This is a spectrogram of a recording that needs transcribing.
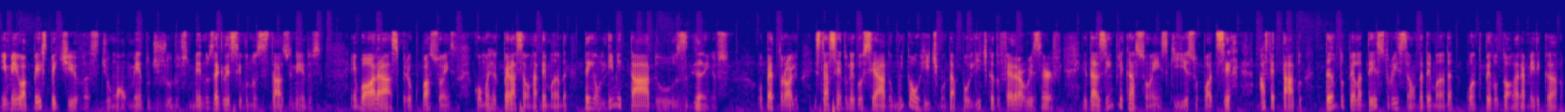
em meio a perspectivas de um aumento de juros menos agressivo nos Estados Unidos. Embora as preocupações com uma recuperação na demanda tenham limitado os ganhos. O petróleo está sendo negociado muito ao ritmo da política do Federal Reserve e das implicações que isso pode ser afetado tanto pela destruição da demanda quanto pelo dólar americano.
